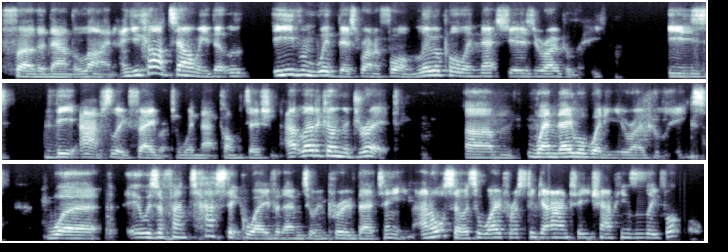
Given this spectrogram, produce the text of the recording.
further down the line. And you can't tell me that even with this run of form, Liverpool in next year's Europa League is the absolute favourite to win that competition. Atletico Madrid, um, when they were winning Europa Leagues, were it was a fantastic way for them to improve their team, and also it's a way for us to guarantee Champions League football.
